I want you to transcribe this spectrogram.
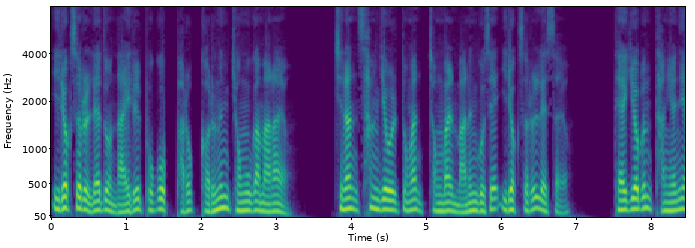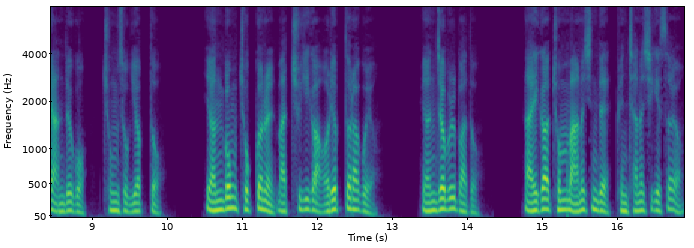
이력서를 내도 나이를 보고 바로 거르는 경우가 많아요. 지난 3개월 동안 정말 많은 곳에 이력서를 냈어요. 대기업은 당연히 안 되고 중소기업도 연봉 조건을 맞추기가 어렵더라고요. 면접을 봐도 나이가 좀 많으신데 괜찮으시겠어요?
